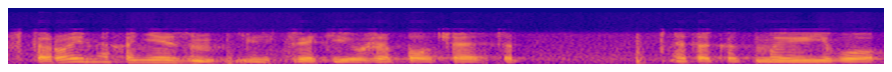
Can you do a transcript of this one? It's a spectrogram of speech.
второй механизм, и третий уже получается, это как мы его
